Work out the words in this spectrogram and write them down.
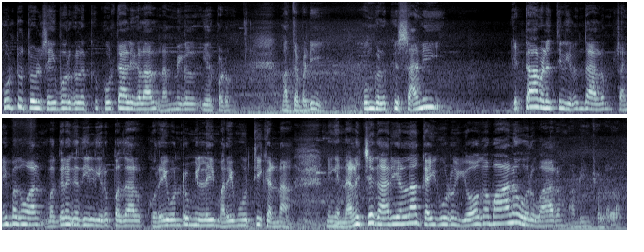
கூட்டு தொழில் செய்பவர்களுக்கு கூட்டாளிகளால் நன்மைகள் ஏற்படும். மற்றபடி உங்களுக்கு சனி எட்டாம் இடத்தில் இருந்தாலும் சனி பகவான் வக்ரகதியில் இருப்பதால் குறை ஒன்றும் இல்லை. மறைமூர்த்தி கண்ணா நீங்கள் நினச்ச காரியெல்லாம் கைகூடும். யோகமான ஒரு வாரம் அப்படின்னு சொல்லலாம்.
